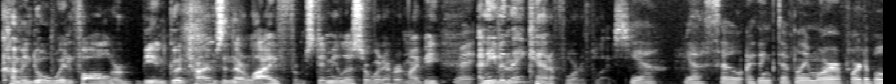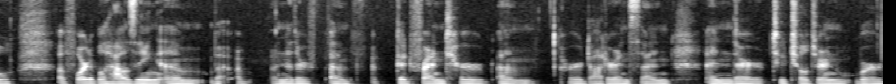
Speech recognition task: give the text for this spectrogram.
come into a windfall or be in good times in their life from stimulus or whatever it might be, right. and even they can't afford a place. Yeah, yeah. So I think definitely more affordable, affordable housing. Um, but uh, another um, good friend, her um, her daughter and son and their two children were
